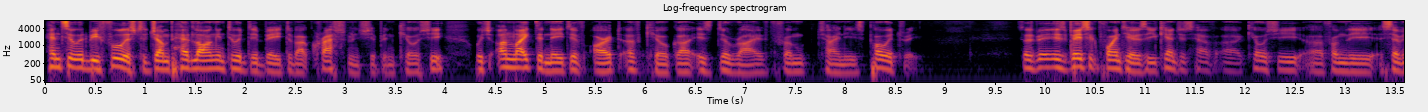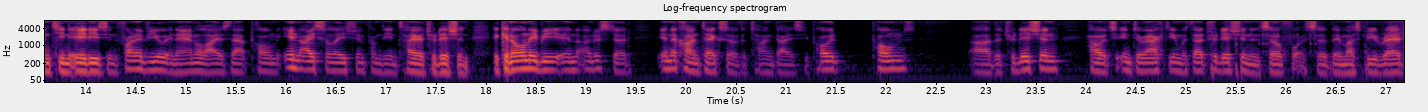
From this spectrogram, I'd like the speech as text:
Hence, it would be foolish to jump headlong into a debate about craftsmanship in Kyoshi, which, unlike the native art of Kyoka, is derived from Chinese poetry. So his basic point here is that you can't just have uh, Kyoshi uh, from the 1780s in front of you and analyze that poem in isolation from the entire tradition. It can only be in, understood in the context of the Tang Dynasty poems, uh, the tradition, how it's interacting with that tradition, and so forth. So they must be read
